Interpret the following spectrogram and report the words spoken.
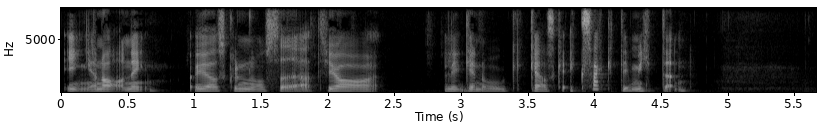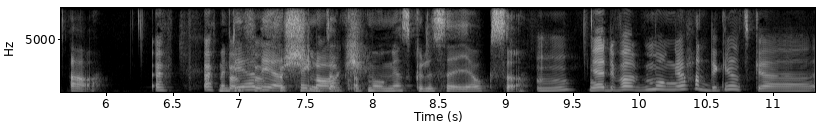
ingen aning. Och jag skulle nog säga att jag ligger nog ganska exakt i mitten. Ja, öppen men det hade jag förslag. tänkt att, att många skulle säga också. Mm. Ja, det var, många hade ganska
